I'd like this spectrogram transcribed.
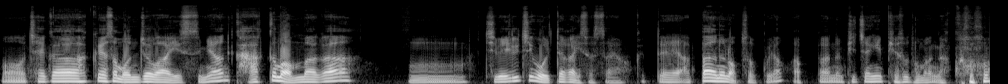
어, 제가 학교에서 먼저 와 있으면 가끔 엄마가, 음, 집에 일찍 올 때가 있었어요. 그때 아빠는 없었고요. 아빠는 빚쟁이 피해서 도망갔고,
